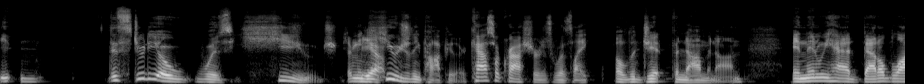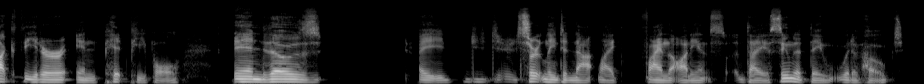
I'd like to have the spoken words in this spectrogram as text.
it, the studio was huge. I mean, Yeah. hugely popular. Castle Crashers was like a legit phenomenon, and then we had Battle Block Theater and Pit People, and those I certainly did not like find the audience that I assume that they would have hoped,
